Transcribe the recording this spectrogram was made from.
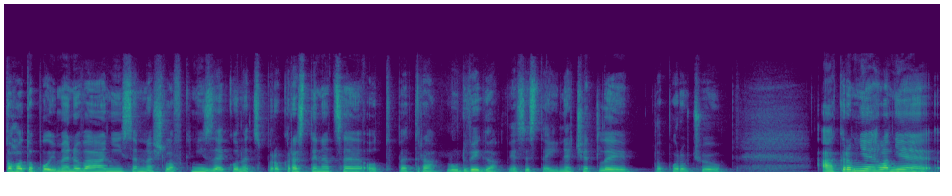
tohoto pojmenování jsem našla v knize Konec prokrastinace od Petra Ludviga. Jestli jste ji nečetli, doporučuju. A kromě hlavně, eh,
